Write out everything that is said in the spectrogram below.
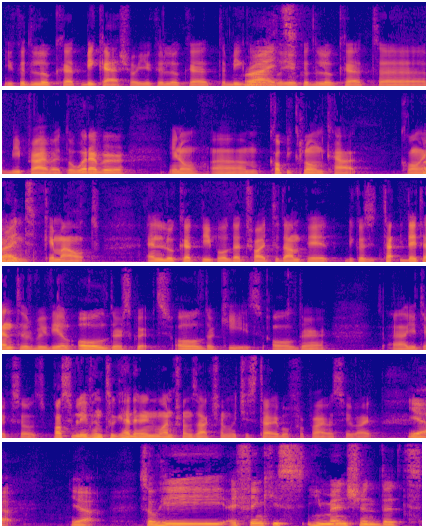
you could look at Bcash, or you could look at the Bgold, Right. or you could look at uh, Bprivate, or whatever you know, um, copy clone cat coin Right. came out, and look at people that tried to dump it because it t- they tend to reveal all their scripts, all their keys, all their uh, UTXOs, possibly even together in one transaction, which is terrible for privacy, right? yeah, yeah. So he, I think he's he mentioned that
